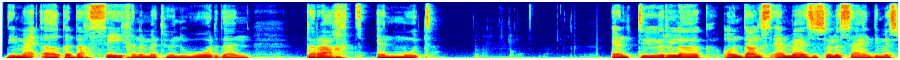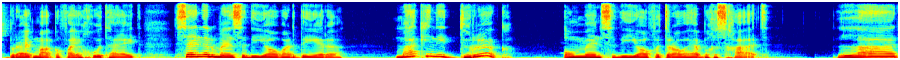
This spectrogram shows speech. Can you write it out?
die mij elke dag zegenen met hun woorden, kracht en moed. En tuurlijk, ondanks er mensen zullen zijn die misbruik maken van je goedheid, zijn er mensen die jou waarderen. Maak je niet druk om mensen die jouw vertrouwen hebben geschaad. Laat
